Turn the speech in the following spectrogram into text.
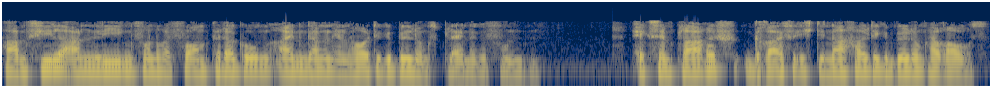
haben viele Anliegen von Reformpädagogen Eingang in heutige Bildungspläne gefunden. Exemplarisch greife ich die nachhaltige Bildung heraus.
